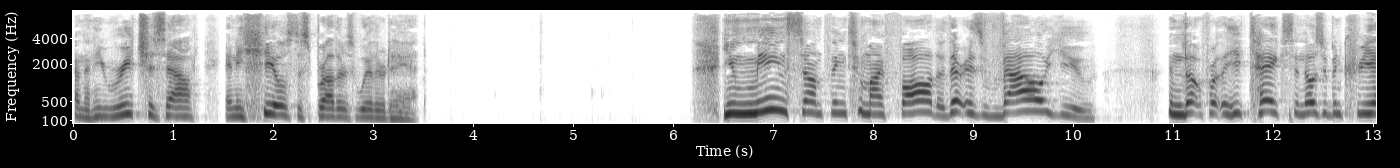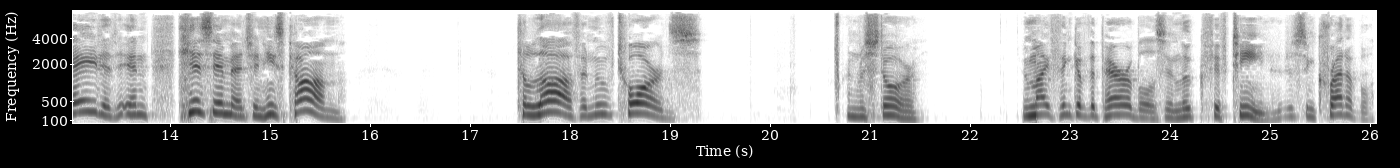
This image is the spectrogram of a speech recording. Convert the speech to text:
And then he reaches out and he heals this brother's withered hand. You mean something to my father. There is value and for, he takes and those who've been created in his image and he's come to love and move towards and restore. We might think of the parables in Luke 15, just incredible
